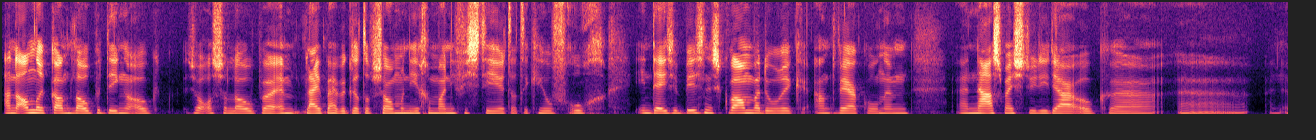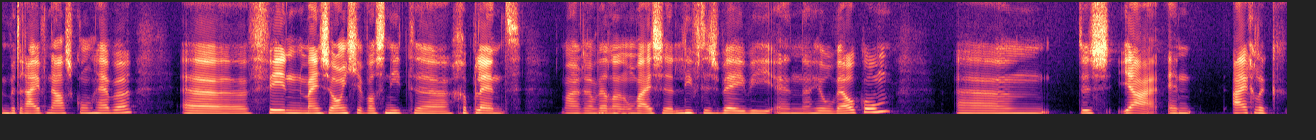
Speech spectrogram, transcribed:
aan de andere kant lopen dingen ook zoals ze lopen. En blijkbaar heb ik dat op zo'n manier gemanifesteerd dat ik heel vroeg in deze business kwam, waardoor ik aan het werk kon en uh, naast mijn studie daar ook een bedrijf naast kon hebben. Finn, mijn zoontje, was niet gepland, maar wel een onwijze liefdesbaby en heel welkom. Um, dus ja, en eigenlijk,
